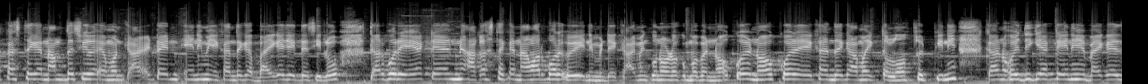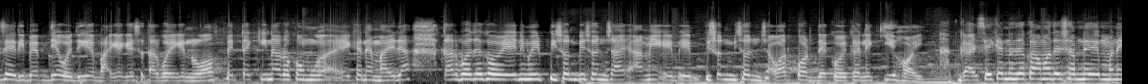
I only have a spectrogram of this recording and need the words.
আকাশ থেকে নামতে ছিল এমনকি আরেকটা এনিমি এখান থেকে বাইকে যেতেছিল তারপরে একটা এনিমি আকাশ থেকে নামার পর ওই এনিমিটাকে আমি কোনো রকমভাবে নক করে নক করে এখান থেকে আমি একটা লঞ্চ প্যাড কিনি। কারণ ওইদিকে একটা এনিমি বাইকে গেছে রিভাইভ দিয়ে ওইদিকে বাইকে গেছে, তারপর এখানে লঞ্চ প্যাডটা কিনা রকম এখানে মাইরা। তারপর দেখো ওই এনিমির পিছন পিছন যায়, আমি পিছন পিছন যাওয়ার পর দেখো এখানে কি হয়। গাইস এখানে দেখো আমাদের সামনে মানে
